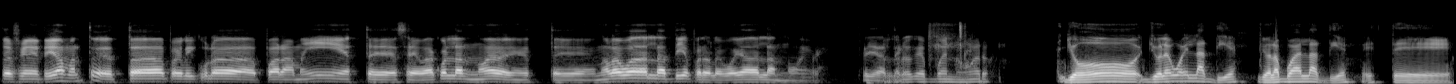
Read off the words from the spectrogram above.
definitivamente esta película para mí este, se va con las nueve. Este, no le voy a dar las 10, pero le voy a dar las nueve. Creo que es buen número. Yo, yo le voy a dar las 10, yo las voy a dar las 10. Este,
